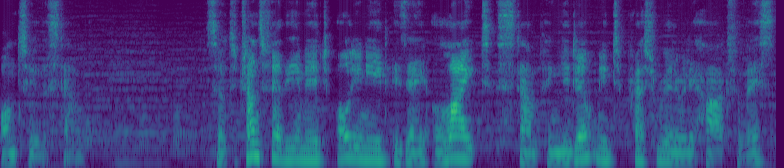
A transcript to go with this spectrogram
onto the stamp. So to transfer the image, all you need is a light stamping. You don't need to press really, really hard for this,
